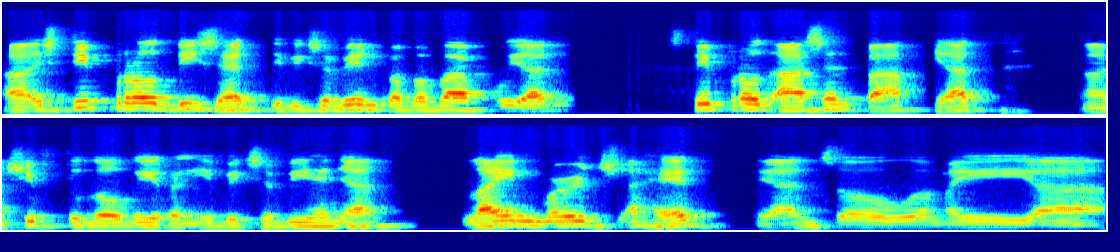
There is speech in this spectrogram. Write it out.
Uh, steep road descent, ibig sabihin pababa po yan. Steep road ascent paakyat. Uh, shift to low gear ang ibig sabihin yan. Line merge ahead. Yan. So uh, may uh,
